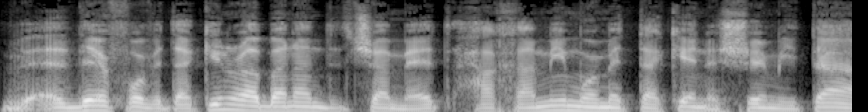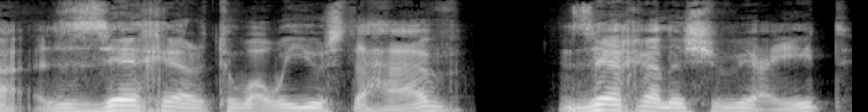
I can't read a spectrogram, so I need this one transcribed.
Therefore, v'takin rabbanan shamet hachamim or metaken shemitah zecher to what we used to have, zecher l'shvi'it,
